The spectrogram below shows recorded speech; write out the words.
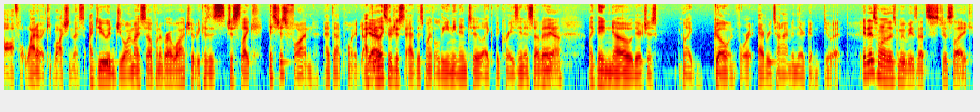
awful. Why do I keep watching this? I do enjoy myself whenever I watch it because it's just like it's just fun at that point. I Yeah, feel like they're just at this point leaning into like the craziness of it. Yeah. Like they know they're just like going for it every time and they're gonna do it. It is one of those movies that's just like,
